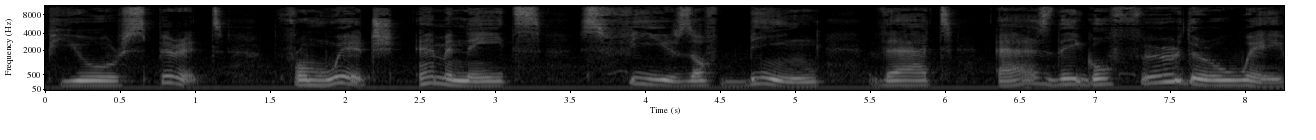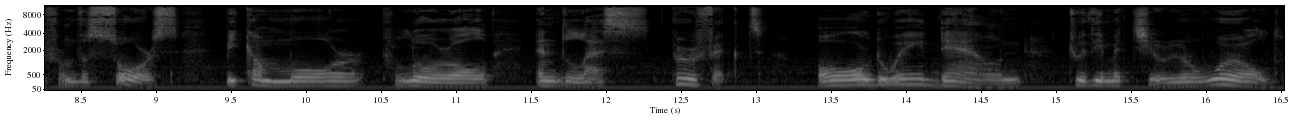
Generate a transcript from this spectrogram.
pure spirit, from which emanates spheres of being that, as they go further away from the source, become more plural and less perfect, all the way down to the material world.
